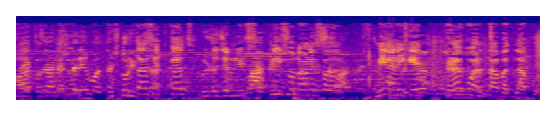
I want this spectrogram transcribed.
महत्वाचं. तुर्तास इतकंच. व्हिडिओ जर्नलिस्ट सोनवणेसह मी अनिकेत ठळक वार्ता बदलापूर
